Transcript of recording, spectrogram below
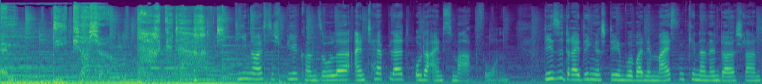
FFN, die Kirche. Nachgedacht. Die neueste Spielkonsole, ein Tablet oder ein Smartphone. Diese drei Dinge stehen wohl bei den meisten Kindern in Deutschland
